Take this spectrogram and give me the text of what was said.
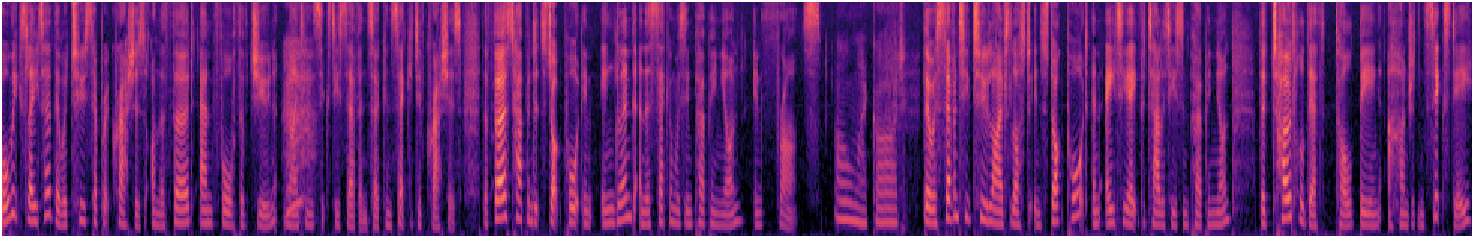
Four weeks later, there were two separate crashes on the 3rd and 4th of June 1967, so consecutive crashes. The first happened at Stockport in England, and the second was in Perpignan in France. Oh my god. There were 72 lives lost in Stockport and 88 fatalities in Perpignan, the total death toll being 160,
